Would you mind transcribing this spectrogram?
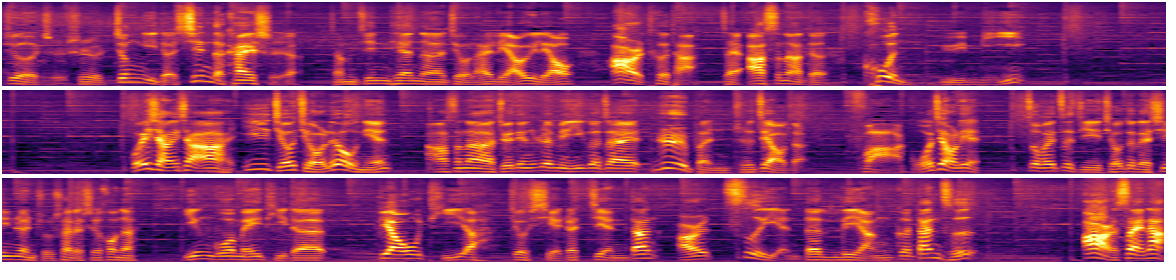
这只是争议的新的开始。咱们今天呢，就来聊一聊阿尔特塔在阿森纳的困与迷。回想一下啊，一九九六年，阿森纳决定任命一个在日本执教的。法国教练作为自己球队的新任主帅的时候呢，英国媒体的标题啊就写着简单而刺眼的两个单词：阿尔塞纳。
